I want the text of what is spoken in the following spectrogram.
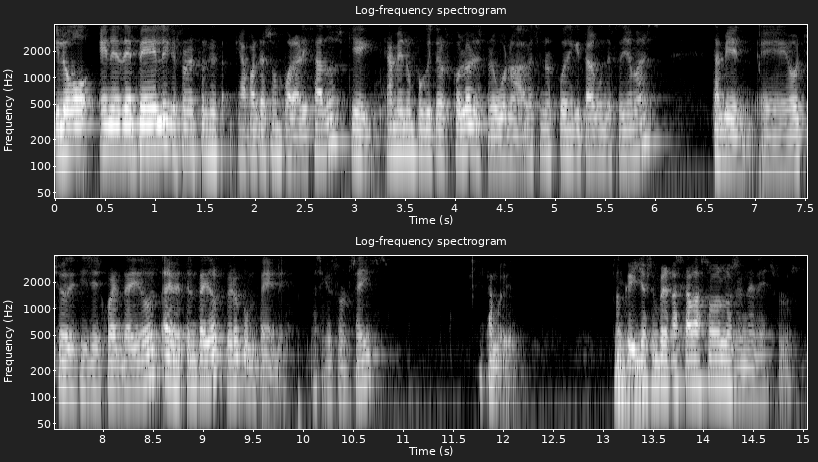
Y luego NDPL, que son estos que, aparte son polarizados, que cambian un poquito los colores, pero bueno, a veces nos pueden quitar algún destello más. También 8, 16, 42, 32, pero con PL. Así que son 6. Está muy bien. Aunque yo siempre gastaba solo los ND, solos.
